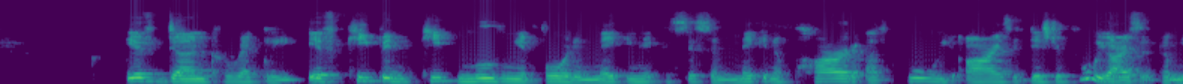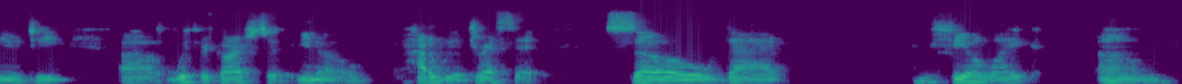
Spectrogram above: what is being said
if done correctly if keeping keep moving it forward and making it consistent making a part of who we are as a district who we are as a community uh, with regards to, you know, how do we address it so that we feel like um,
